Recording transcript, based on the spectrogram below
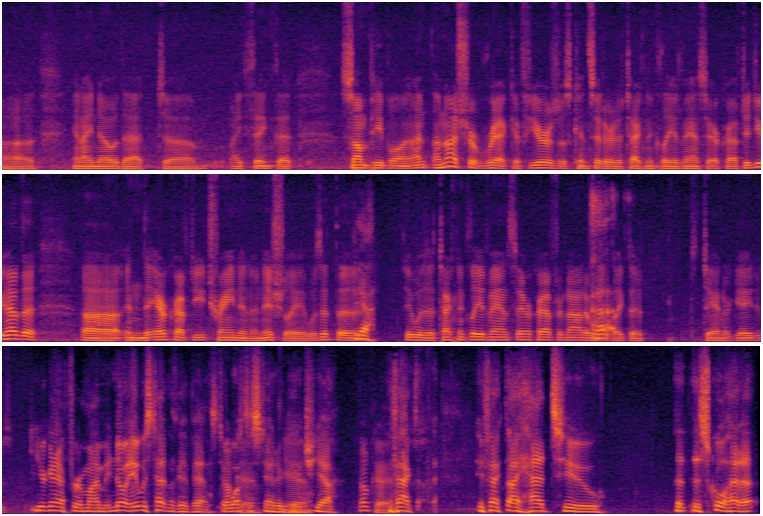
uh, and I know that uh, I think that some people, and I'm, I'm not sure, Rick, if yours was considered a technically advanced aircraft. Did you have the uh, in the aircraft you trained in initially, was it the? Yeah. It was a technically advanced aircraft or not? It was uh, like the standard gauges. You're gonna have to remind me. No, it was technically advanced. It okay. was the standard yeah. gauge. Yeah. Okay. In fact, in fact, I had to. The, the school had a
